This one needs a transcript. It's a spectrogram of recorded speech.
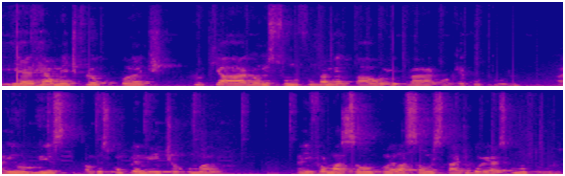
E é realmente preocupante porque a água é um insumo fundamental para qualquer cultura. Aí o Luiz talvez complemente alguma informação com relação ao estado de Goiás como um todo.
